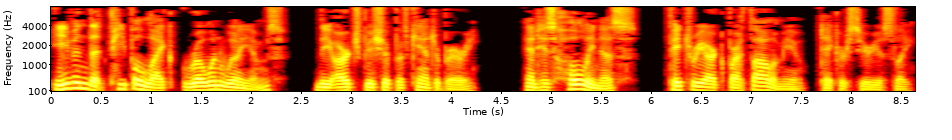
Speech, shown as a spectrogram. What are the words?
Even that people like Rowan Williams, the Archbishop of Canterbury, and His Holiness Patriarch Bartholomew take her seriously,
